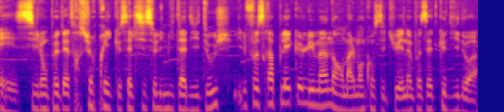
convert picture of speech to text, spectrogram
Et si l'on peut être surpris que celle-ci se limite à 10 touches, il faut se rappeler que l'humain normalement constitué ne possède que 10 doigts.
